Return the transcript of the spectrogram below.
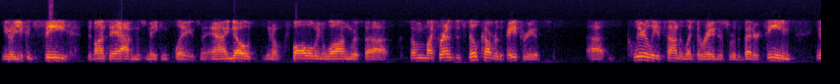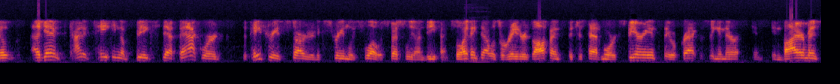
you know, you could see Davante Adams making plays, and I know you know, following along with uh, some of my friends who still cover the Patriots. Uh, clearly, it sounded like the Raiders were the better team. You know, again, kind of taking a big step backward. The Patriots started extremely slow, especially on defense. So I think that was a Raiders offense that just had more experience. They were practicing in their environment.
